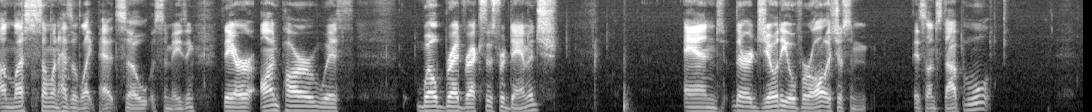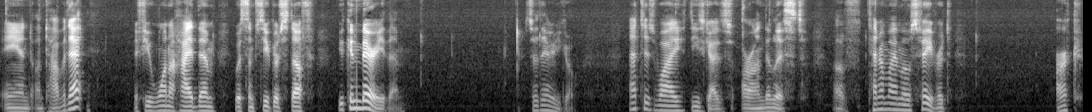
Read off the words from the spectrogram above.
unless someone has a light pet, so it's amazing. They are on par with well-bred Rexes for damage. And their agility overall is just, it's unstoppable. And on top of that, if you want to hide them with some secret stuff, you can bury them. So there you go. That is why these guys are on the list of 10 of my most favorite Ark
